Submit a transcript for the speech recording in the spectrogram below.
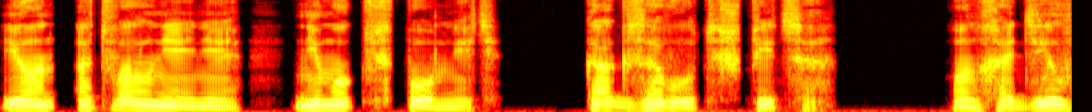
и он от волнения не мог вспомнить, как зовут шпица. Он ходил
